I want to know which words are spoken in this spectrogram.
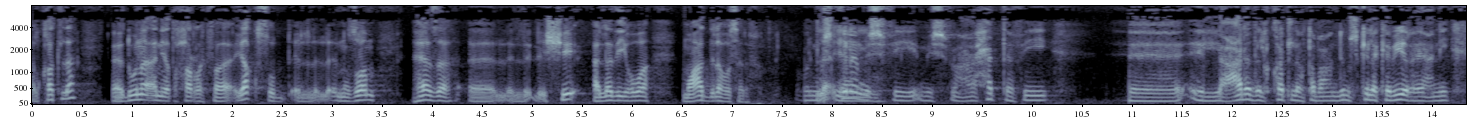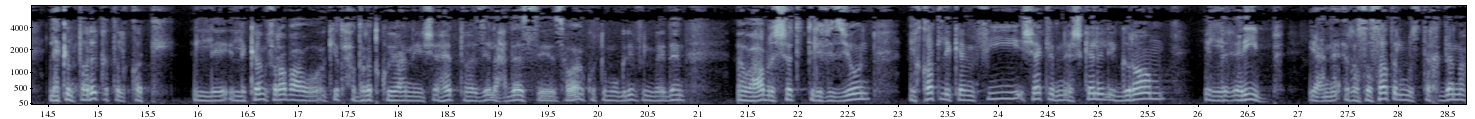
القتلى آه، دون أن يتحرك. فيقصد ال- النظام هذا ال- ال- الشيء الذي هو معد له سلفا. والمشكلة يعني- مش في مش في حتى في عدد القتلى. طبعا دي مشكلة كبيرة يعني لكن طريقة القتل اللي اللي كان في رابعه وأكيد حضراتكم يعني شاهدتوا هذه الأحداث سواء كنتم موجودين في الميدان أو عبر شاشات التلفزيون القتل كان فيه شكل من أشكال الإجرام الغريب يعني الرصاصات المستخدمة.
